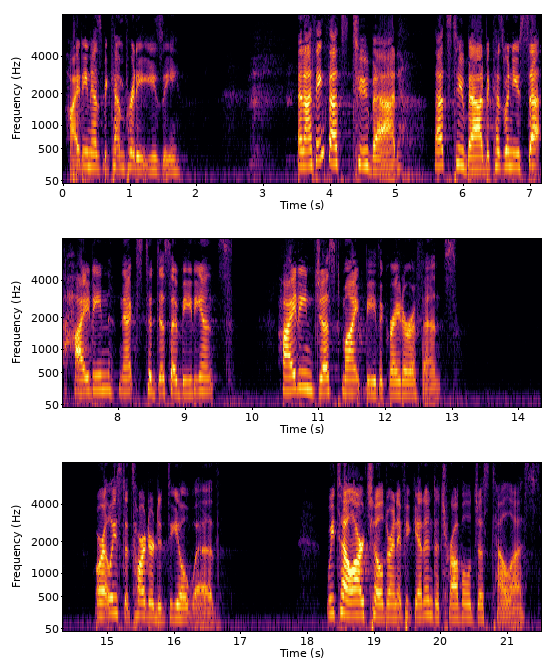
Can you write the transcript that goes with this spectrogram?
Hiding has become pretty easy. And I think that's too bad. That's too bad because when you set hiding next to disobedience, hiding just might be the greater offense. Or at least it's harder to deal with. We tell our children if you get into trouble, just tell us.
